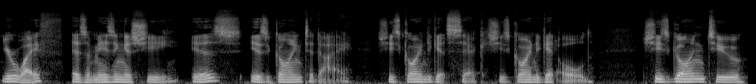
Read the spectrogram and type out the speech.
your wife, as amazing as she is, is going to die. She's going to get sick. She's going to get old. She's going to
